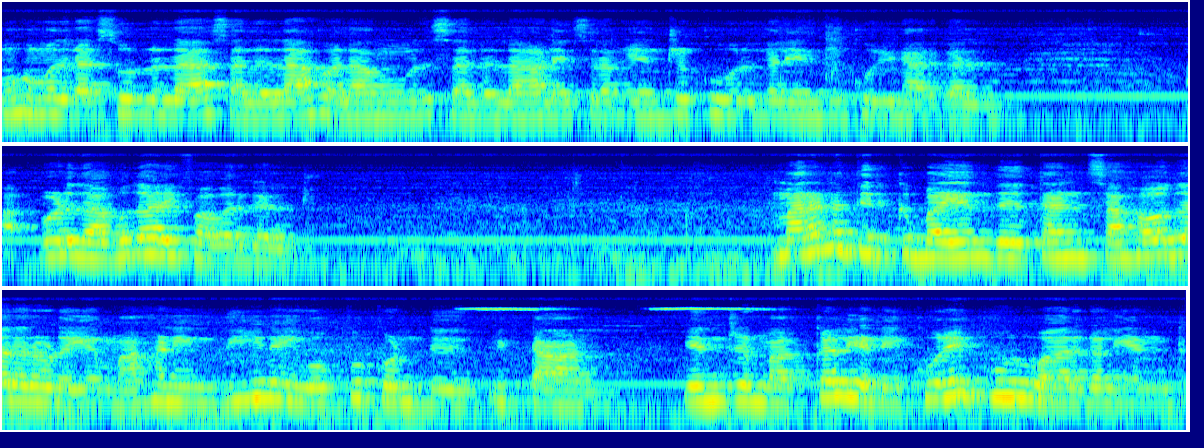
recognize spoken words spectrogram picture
முகமது ரசூலுல்லா சல்லல்லாஹ் அலா முகமது சல்லல்லா அலிஸ்லாம் என்று கூறுங்கள் என்று கூறினார்கள். அப்பொழுது அபுதாரிஃப் அவர்கள் மரணத்திற்கு பயந்து தன் சகோதரருடைய மகனின் தீனை ஒப்புக்கொண்டு விட்டான் என்று மக்கள் என்னை குறை கூறுவார்கள் என்ற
